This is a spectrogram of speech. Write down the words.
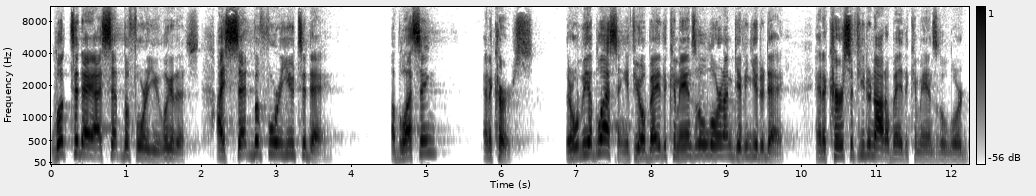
Look today, I set before you, look at this. I set before you today a blessing and a curse. There will be a blessing if you obey the commands of the Lord I'm giving you today, and a curse if you do not obey the commands of the Lord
